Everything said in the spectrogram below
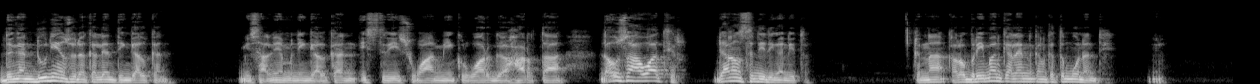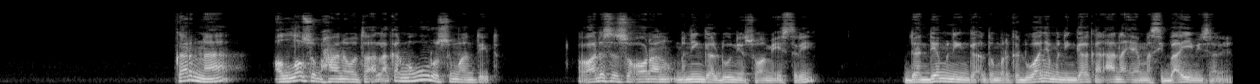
dengan dunia yang sudah kalian tinggalkan. Misalnya meninggalkan istri suami keluarga harta. Tidak usah khawatir. Jangan sedih dengan itu. Karena kalau beriman kalian akan ketemu nanti. Ya. karena Allah subhanahu wa ta'ala akan mengurus semua nanti itu kalau ada seseorang meninggal dunia suami istri, dan dia meninggal atau keduanya meninggalkan anak yang masih bayi misalnya.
